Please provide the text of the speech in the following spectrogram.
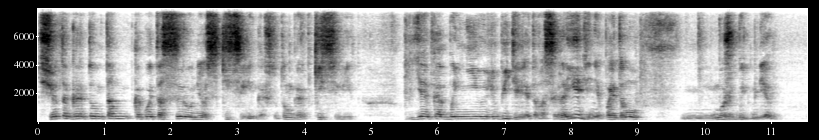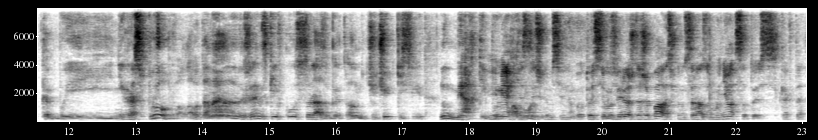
что-то, говорит, он там какой-то сыр у него с кислинкой, что-то он, говорит, кислит. Я как бы не любитель этого сыроедения, поэтому, может быть, мне как бы и не распробовал, а вот она женский вкус сразу говорит, он чуть-чуть кислит, ну мягкий И мягкий слишком сильно был. То есть его берешь даже палочку, он сразу мнется, то есть как-то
